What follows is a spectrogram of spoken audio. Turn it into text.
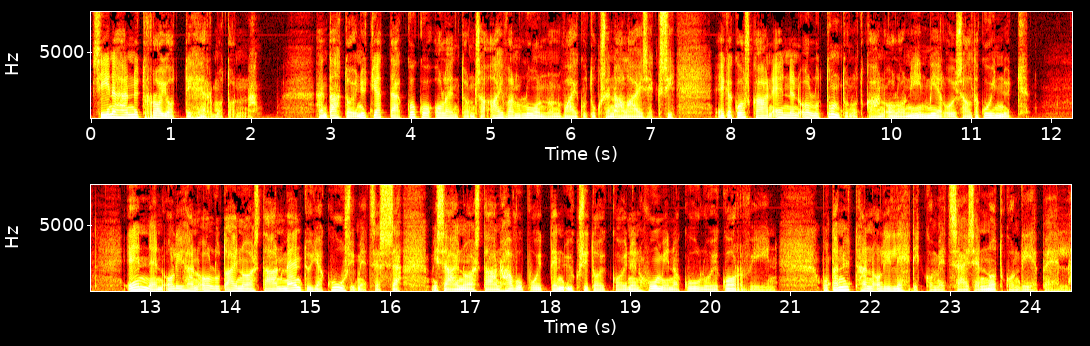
Siinä hän nyt rojotti hermotonna – hän tahtoi nyt jättää koko olentonsa aivan luonnon vaikutuksen alaiseksi, eikä koskaan ennen ollut tuntunutkaan olo niin mieluisalta kuin nyt. Ennen oli hän ollut ainoastaan mänty- ja kuusimetsässä, missä ainoastaan havupuitten yksitoikkoinen humina kuului korviin. Mutta nyt hän oli lehdikkometsäisen notkon liepeellä,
